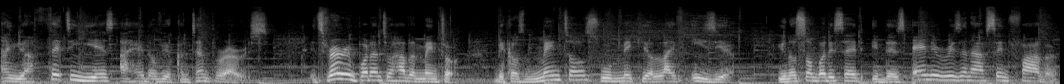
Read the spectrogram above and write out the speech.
and you are 30 years ahead of your contemporaries. It's very important to have a mentor because mentors will make your life easier. You know, somebody said, if there's any reason I've seen Father,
